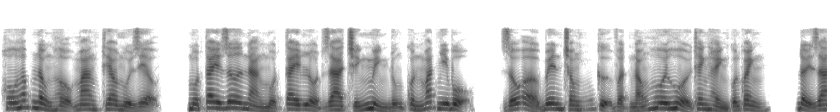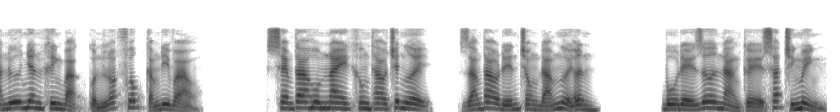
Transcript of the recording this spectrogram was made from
hô hấp nồng hậu mang theo mùi rượu, một tay giơ nàng một tay lột ra chính mình đúng quần mắt nhi bộ, giấu ở bên trong cự vật nóng hôi hổi thanh hành quân quanh, đẩy ra nữ nhân khinh bạc quần lót phốc cắm đi vào. Xem ta hôm nay không thao chết người, dám tao đến trong đám người ân. Bồ đề dơ nàng kề sát chính mình,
